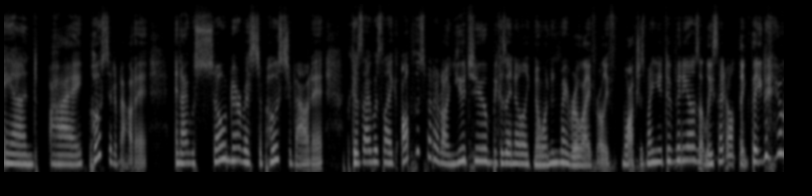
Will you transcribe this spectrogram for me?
and I posted about it. And I was so nervous to post about it because I was like, I'll post about it on YouTube because I know like no one in my real life really watches my YouTube videos. At least I don't think they do.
